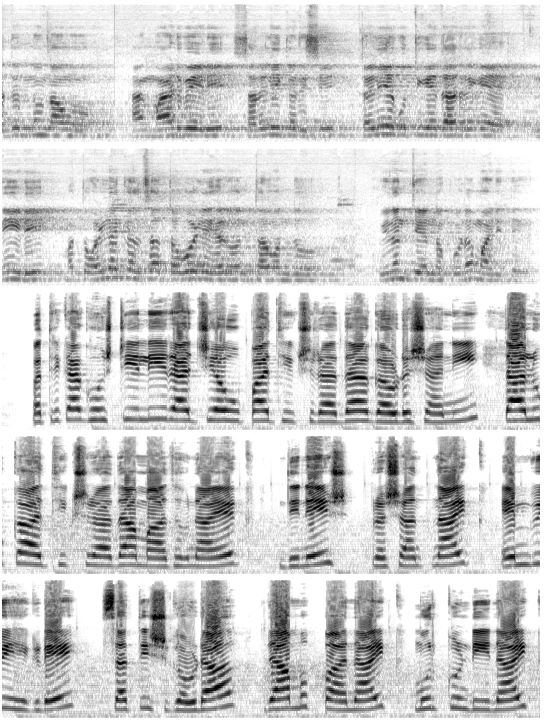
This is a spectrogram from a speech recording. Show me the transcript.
ಅದನ್ನು ನಾವು ಹಾಗೆ ಮಾಡಬೇಡಿ, ಸರಳೀಕರಿಸಿ, ಸ್ಥಳೀಯ ಗುತ್ತಿಗೆದಾರರಿಗೆ ನೀಡಿ ಮತ್ತು ಒಳ್ಳೆ ಕೆಲಸ ತಗೊಳ್ಳಿ ಹೇಳುವಂತಹ ಒಂದು ವಿನಂತಿಯನ್ನು ಕೂಡ ಮಾಡಿದ್ದೇವೆ. ಪತ್ರಿಕಾಗೋಷ್ಠಿಯಲ್ಲಿ ರಾಜ್ಯ ಉಪಾಧ್ಯಕ್ಷರಾದ ಗೌಡಶಾನಿ, ತಾಲೂಕಾ ಅಧ್ಯಕ್ಷರಾದ ಮಾಧವ್ ನಾಯಕ್, ದಿನೇಶ್, ಪ್ರಶಾಂತ್ ನಾಯ್ಕ್, ಎಂವಿ ಹೆಗ್ಡೆ ಸತೀಶ್ ಗೌಡ, ರಾಮಪ್ಪ ನಾಯ್ಕ್, ಮುರ್ಕುಂಡಿ ನಾಯ್ಕ್,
